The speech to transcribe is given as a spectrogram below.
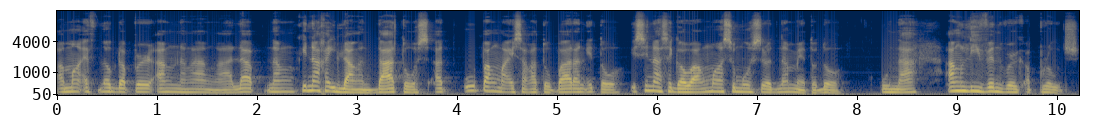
Ang mga ethnographer ang nangangalap ng kinakailangan datos at upang maisakatuparan ito, isinasagawa ang mga sumusunod na metodo. Una, ang live and work approach.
